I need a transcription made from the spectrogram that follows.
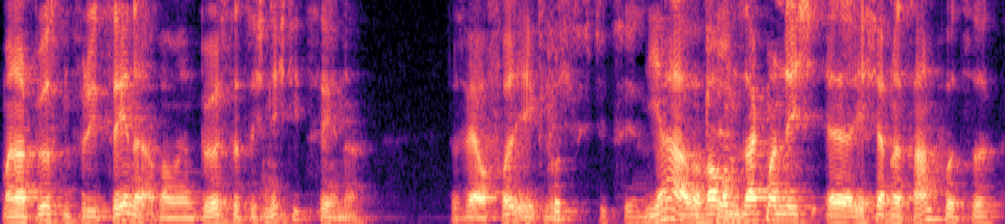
Man hat Bürsten für die Zähne, aber man bürstet sich nicht die Zähne. Das wäre auch voll eklig. Putzt sich die Zähne. Ja, aber Okay. warum sagt man nicht, äh, ich habe eine Zahnputze?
